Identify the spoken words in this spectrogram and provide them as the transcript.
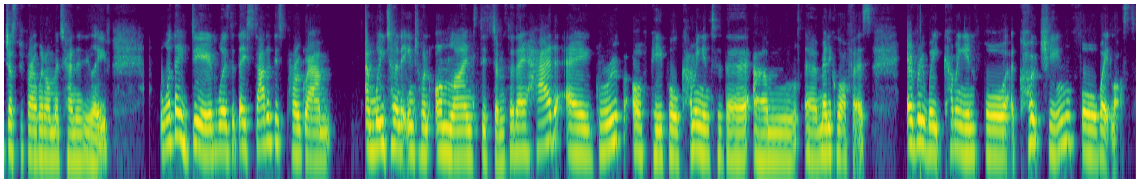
just before I went on maternity leave. What they did was that they started this program and we turned it into an online system. So they had a group of people coming into the um, uh, medical office every week, coming in for a coaching for weight loss.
